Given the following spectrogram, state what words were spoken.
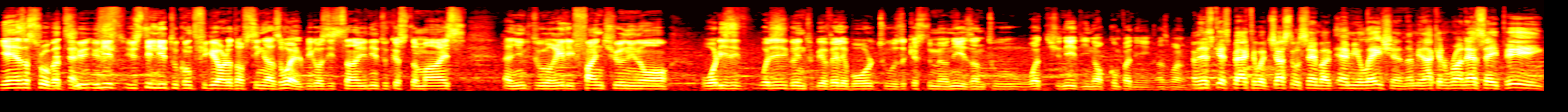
Yeah, that's true, but you, you, need, you still need to configure a lot of things as well, because it's, uh, you need to customize, and you need to really fine tune, you know, what is it what is it going to be available to the customer needs and to what you need in our company as well. I mean, this gets back to what Justin was saying about emulation. I mean, I can run SAP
